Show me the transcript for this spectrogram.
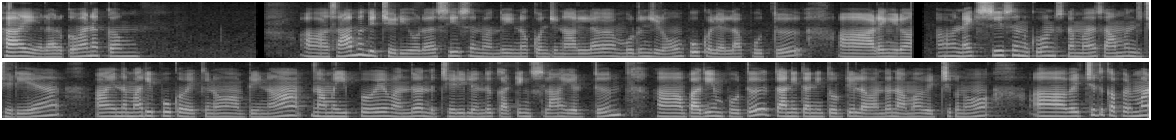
ஹாய் எல்லாருக்கும் வணக்கம். சாமந்தி செடியோட சீசன் வந்து இன்னும் கொஞ்ச நாளில் முடிஞ்சிடும். பூக்கள் எல்லாம் பூத்து அடங்கிடும். நெக்ஸ்ட் சீசனுக்கும் நம்ம சாமந்தி செடியை இந்த மாதிரி பூக்க வைக்கணும் அப்படின்னா நம்ம இப்போவே வந்து அந்த செடியிலேருந்து கட்டிங்ஸ்லாம் எடுத்து பதியம் போட்டு தனித்தனி தொட்டியில் வந்து நம்ம வச்சுக்கணும். வச்சதுக்கப்புறமா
